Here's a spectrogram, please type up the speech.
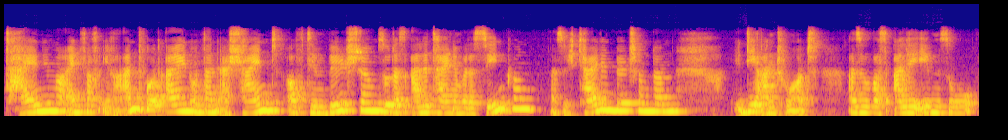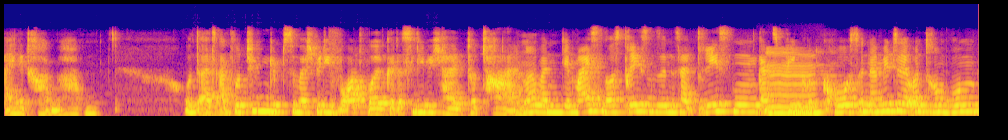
Teilnehmer einfach ihre Antwort ein und dann erscheint auf dem Bildschirm, so dass alle Teilnehmer das sehen können. Also ich teile den Bildschirm dann die Antwort. Also was alle eben so eingetragen haben. Und als Antworttypen gibt es zum Beispiel die Wortwolke. Das liebe ich halt total. Ne? Wenn die meisten aus Dresden sind, ist halt Dresden ganz mm. pink und groß in der Mitte und drumherum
